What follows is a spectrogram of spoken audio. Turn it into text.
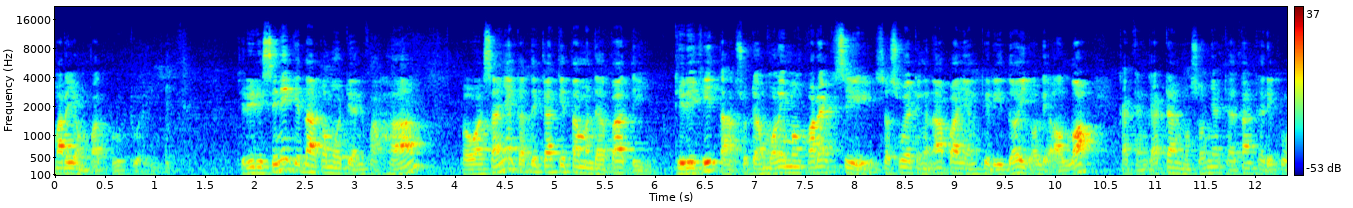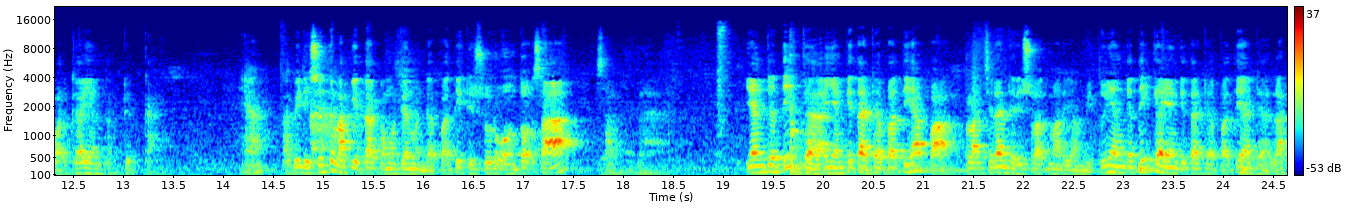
Maryam 42 ini. Jadi di sini kita kemudian paham bahwasanya ketika kita mendapati diri kita sudah mulai mengkoreksi sesuai dengan apa yang diridhoi oleh Allah, kadang-kadang musuhnya datang dari keluarga yang terdekat. Ya, tapi di situlah kita kemudian mendapati disuruh untuk sabar. Yang ketiga yang kita dapati apa? Pelajaran dari surat Maryam itu. Yang ketiga yang kita dapati adalah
